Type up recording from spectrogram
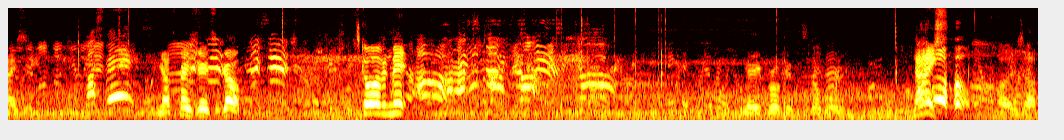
touch. Got space, You got space, Jason. Go. Let's go, Evan Mitt. Yeah, he broke it snowboarding. Nice. Oh, it was off.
